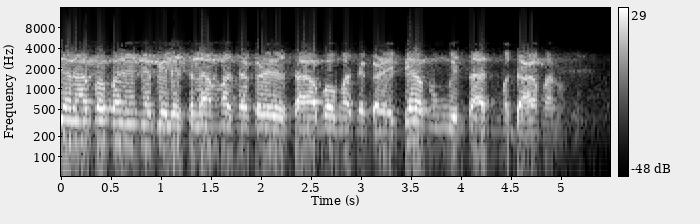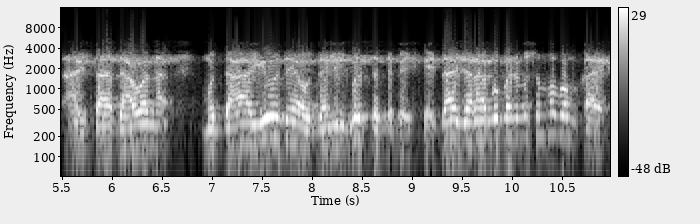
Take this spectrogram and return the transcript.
جناب باندې نبی له سلام ما سکړې صحابه ما سکړې بیا موږ سات مدعا منو ایستا دعوه مدعا یو دی او دلیل بل څه پیش کړي دا جناب باندې مسمم قائل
